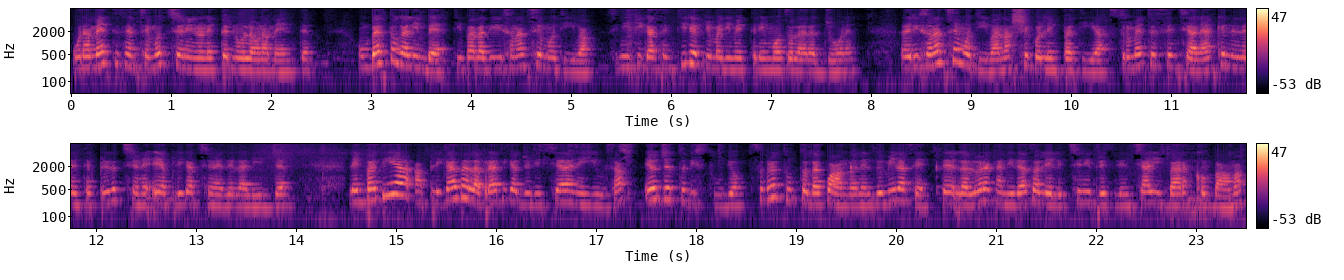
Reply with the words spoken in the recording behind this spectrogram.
una mente senza emozioni non è per nulla una mente. Umberto Galimberti parla di risonanza emotiva, significa sentire prima di mettere in moto la ragione. La risonanza emotiva nasce con l'empatia, strumento essenziale anche nell'interpretazione e applicazione della legge. L'empatia applicata alla pratica giudiziaria negli USA è oggetto di studio, soprattutto da quando nel 2007 l'allora candidato alle elezioni presidenziali Barack Obama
